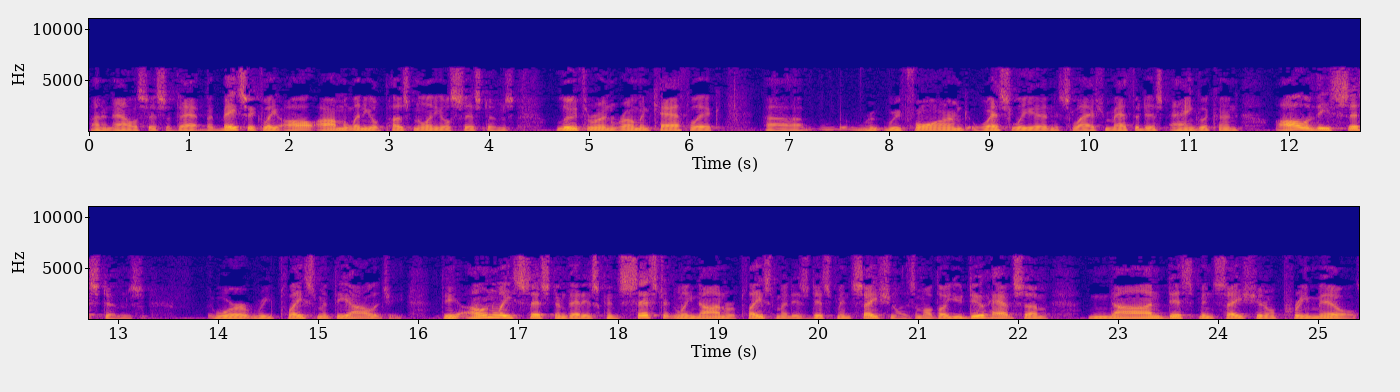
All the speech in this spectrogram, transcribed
an analysis of that, but basically all amillennial, postmillennial systems, Lutheran, Roman Catholic, uh, Reformed, Wesleyan slash Methodist, Anglican, all of these systems were replacement theology. The only system that is consistently non-replacement is dispensationalism, although you do have some non-dispensational premills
